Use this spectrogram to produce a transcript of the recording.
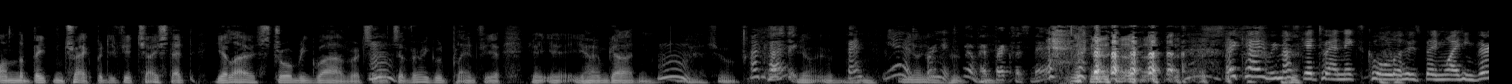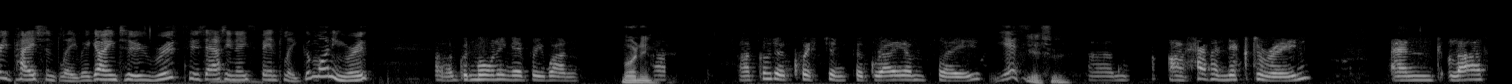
on the beaten track, but if you chase that yellow strawberry guava, it's, a, it's a very good plant for your, your, your, your home garden. Yeah, sure. Okay. Yeah, Fan- mm, yeah, it's brilliant. I've had breakfast now. Okay, we must get to our next caller who's been waiting very patiently. We're going to Ruth, who's out in East Bentleigh. Good morning, Ruth. Uh, good morning, everyone. Morning. I've got a question for Graham, please. Yes. Yes, sir. Um, I have a nectarine, and last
